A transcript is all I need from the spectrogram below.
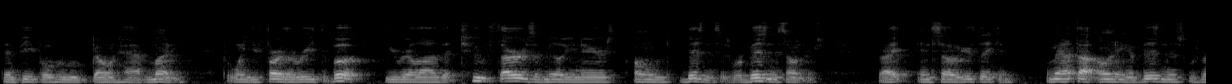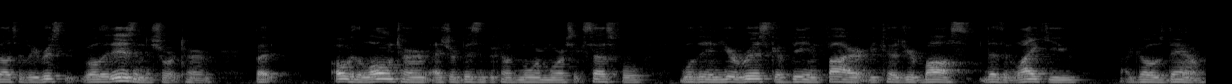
than people who don't have money. But when you further read the book, you realize that two thirds of millionaires owned businesses, were business owners, right? And so you're thinking, well, man, I thought owning a business was relatively risky. Well, it is in the short term, but over the long term, as your business becomes more and more successful, well, then your risk of being fired because your boss doesn't like you uh, goes down.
